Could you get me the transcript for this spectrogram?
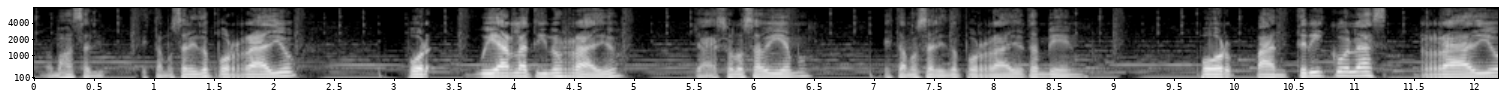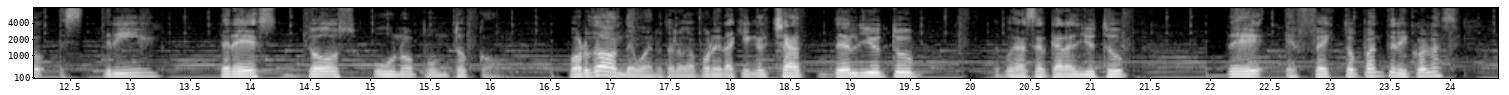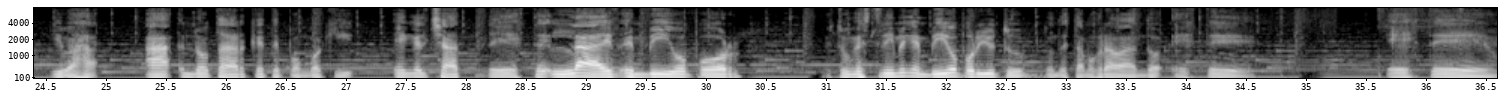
Vamos a salir. Estamos saliendo por radio. Por We Are Latinos Radio. Ya eso lo sabíamos. Estamos saliendo por radio también. Por Pantrícolas Radio Stream 321.com. ¿Por dónde? Bueno, te lo voy a poner aquí en el chat del YouTube. Te puedes acercar al YouTube de Efecto Pantrícolas y vas a a notar que te pongo aquí en el chat de este live en vivo por esto es un streaming en vivo por YouTube donde estamos grabando este este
